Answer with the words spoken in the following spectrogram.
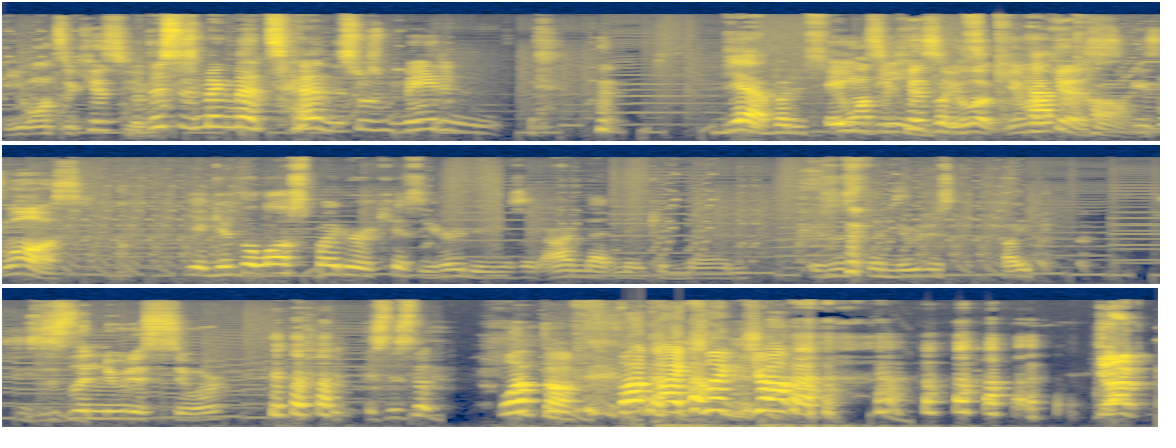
He wants to kiss you. But this is Mega Man 10. This was made in. yeah, but it's he wants to kiss but you. Look, give him a kiss. He's lost. Yeah, give the lost spider a kiss. He heard you. He's like, I'm that naked man. Is this the nudist pipe? Is this the nudist sewer? Is this the? What the fuck? I click jump. Duck!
